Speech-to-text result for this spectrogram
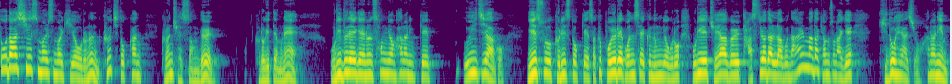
또다시 스멀스멀 기어오르는 그 지독한 그런 죄성들 그러기 때문에 우리들에게는 성령 하나님께 의지하고 예수 그리스도께서 그 보혈의 권세 그 능력으로 우리의 죄악을 다스려 달라고 날마다 겸손하게 기도해야죠. 하나님,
